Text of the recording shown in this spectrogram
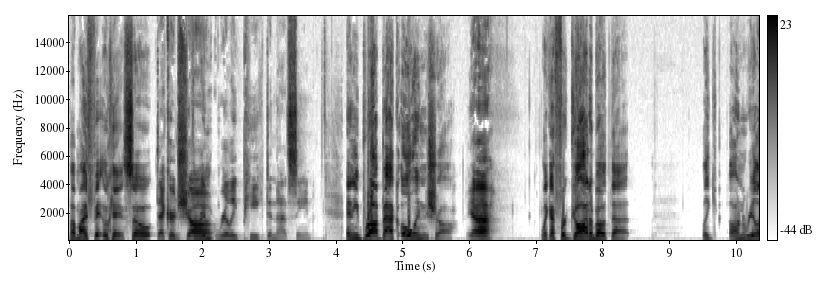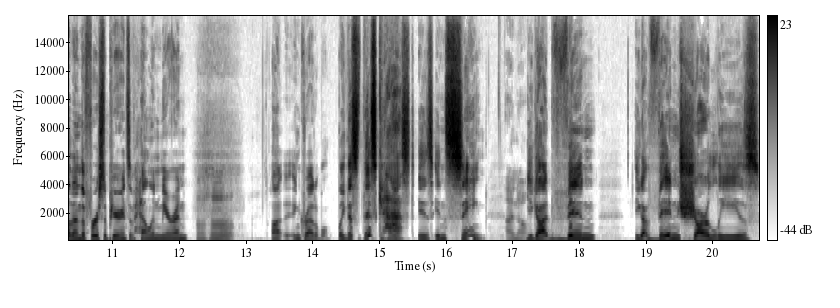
But my fa- okay, so Deckard Shaw really peaked in that scene. and he brought back Owen Shaw. Yeah, Like I forgot about that. Like unreal. And then the first appearance of Helen Mirren. Mm-hmm. Uh, incredible. Like this this cast is insane. I know. You got Vin, you got Vin Charlize,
